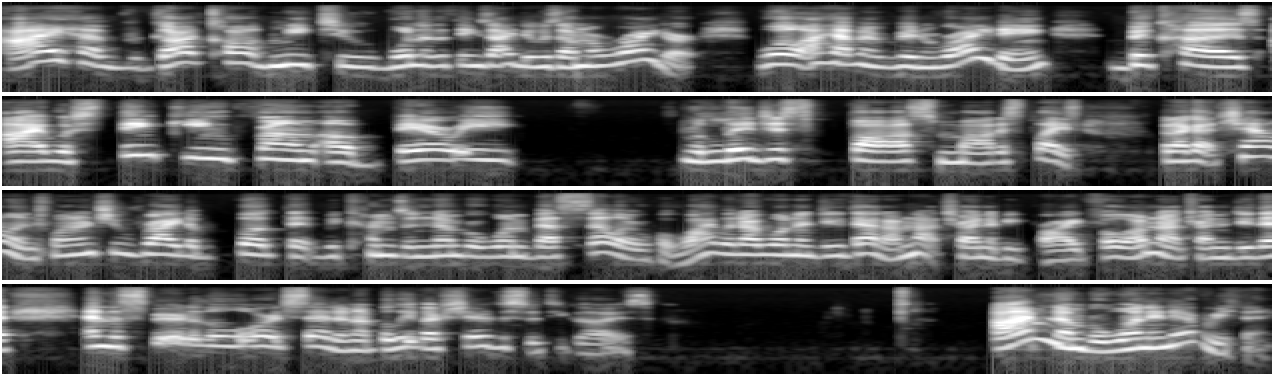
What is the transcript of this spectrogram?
I have, God called me to one of the things I do is I'm a writer. Well, I haven't been writing because I was thinking from a very religious, false, modest place but I got challenged. Why don't you write a book that becomes a number one bestseller? Well, why would I want to do that? I'm not trying to be prideful. I'm not trying to do that. And the Spirit of the Lord said, and I believe I've shared this with you guys I'm number one in everything.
